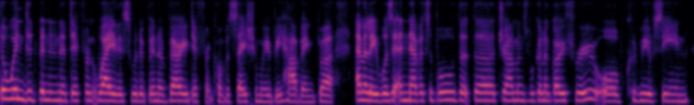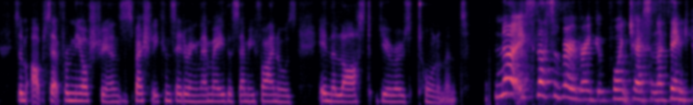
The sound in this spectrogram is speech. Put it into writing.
the wind had been in a different way this would have been a very different conversation we would be having. But emily was it inevitable that the germans were going to go through or could we have seen some upset from the austrians especially considering they made the semi-finals in the last euros tournament? No it's that's a very very good point chess and i think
